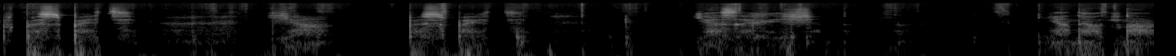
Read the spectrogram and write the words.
в безпеці. Я в безпеці. Я захищена. Я не одна.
